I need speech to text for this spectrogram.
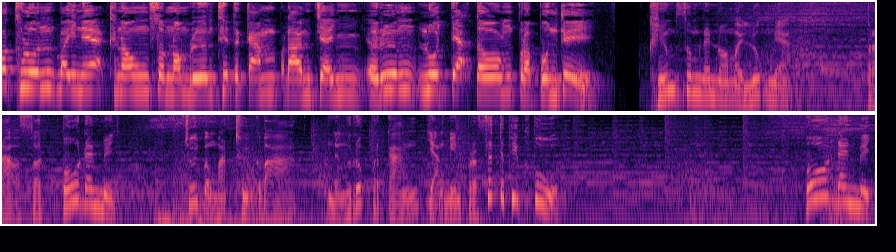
ខកខ្លួន3នាក់ក្នុងសំណុំរឿងធិតកម្មផ្ដើមចេញរឿងលួចតាក់ទងប្រពន្ធគេខ្ញុំសូមណែនាំឲ្យលោកអ្នកប្រើឱសថប៉ូដែនមីកជួយបំបត្តិឈឺក្បាលនិងរោគប្រកាំងយ៉ាងមានប្រសិទ្ធភាពខ្ពស់ប៉ូដែនមីក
